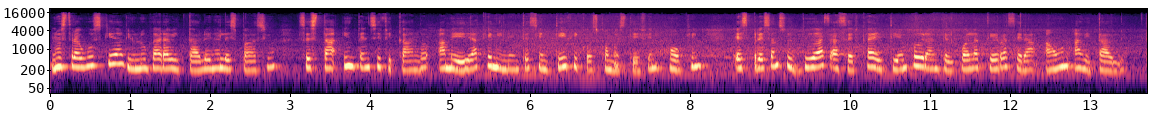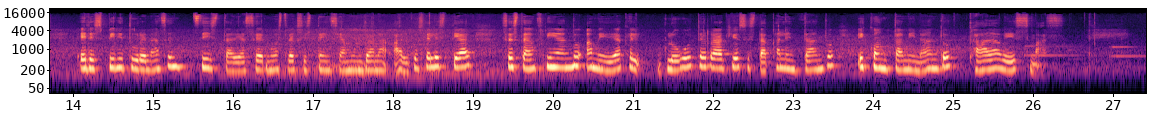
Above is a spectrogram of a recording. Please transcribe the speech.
Nuestra búsqueda de un lugar habitable en el espacio se está intensificando a medida que eminentes científicos como Stephen Hawking expresan sus dudas acerca del tiempo durante el cual la Tierra será aún habitable. El espíritu renacentista de hacer nuestra existencia mundana algo celestial se está enfriando a medida que el globo terráqueo se está calentando y contaminando cada vez más.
